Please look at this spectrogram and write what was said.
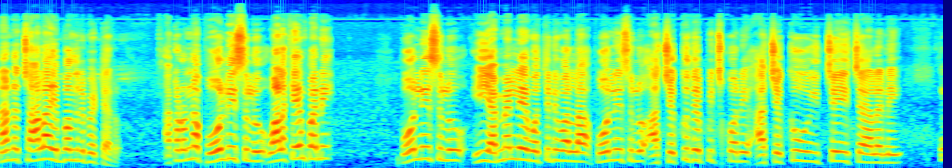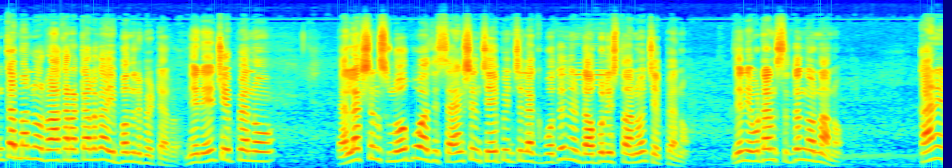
నన్ను చాలా ఇబ్బందులు పెట్టారు. అక్కడ ఉన్న పోలీసులు వాళ్ళకేం పని? పోలీసులు ఈ ఎమ్మెల్యే ఒత్తిడి వల్ల పోలీసులు ఆ చెక్కు తెప్పించుకొని ఆ చెక్కు ఇచ్చే ఇచ్చేయాలని ఇంకా నన్ను రకరకాలుగా ఇబ్బందులు పెట్టారు. నేనేం చెప్పాను? ఎలక్షన్స్ లోపు అది శాంక్షన్ చేయించలేకపోతే నేను డబ్బులు ఇస్తాను అని చెప్పాను. నేను ఇవ్వడానికి సిద్ధంగా ఉన్నాను. కానీ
